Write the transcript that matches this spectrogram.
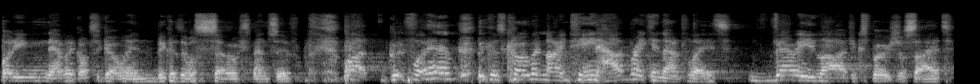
But he never got to go in because it was so expensive. But good for him because COVID-19 outbreak in that place. Very large exposure site.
